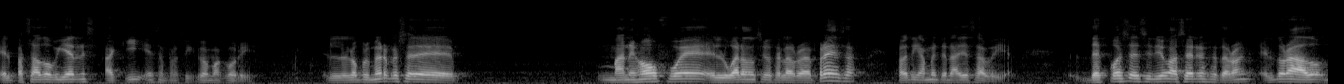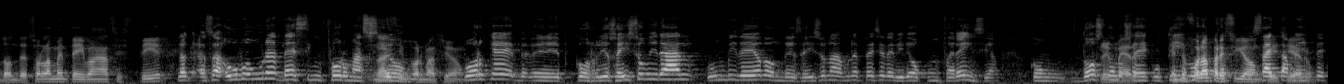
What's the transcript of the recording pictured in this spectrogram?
el pasado viernes aquí en San Francisco de Macorís. Lo primero que se manejó fue el lugar donde se iba a hacer la rueda de prensa, prácticamente nadie sabía Después se decidió hacer el restaurante El Dorado, donde solamente iban a asistir Lo que- o sea, hubo una desinformación. Una desinformación. Porque eh, corrió, se hizo viral un video donde se hizo una, una especie de videoconferencia con dos de los ejecutivos. Esa fue la presión que Exactamente.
